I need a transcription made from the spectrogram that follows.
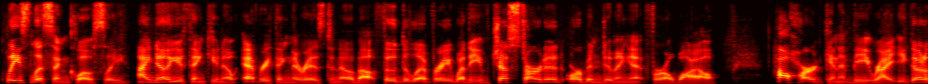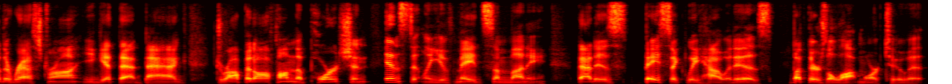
Please listen closely. I know you think you know everything there is to know about food delivery, whether you've just started or been doing it for a while how hard can it be, right? You go to the restaurant, you get that bag, drop it off on the porch, and instantly you've made some money. That is basically how it is, but there's a lot more to it.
